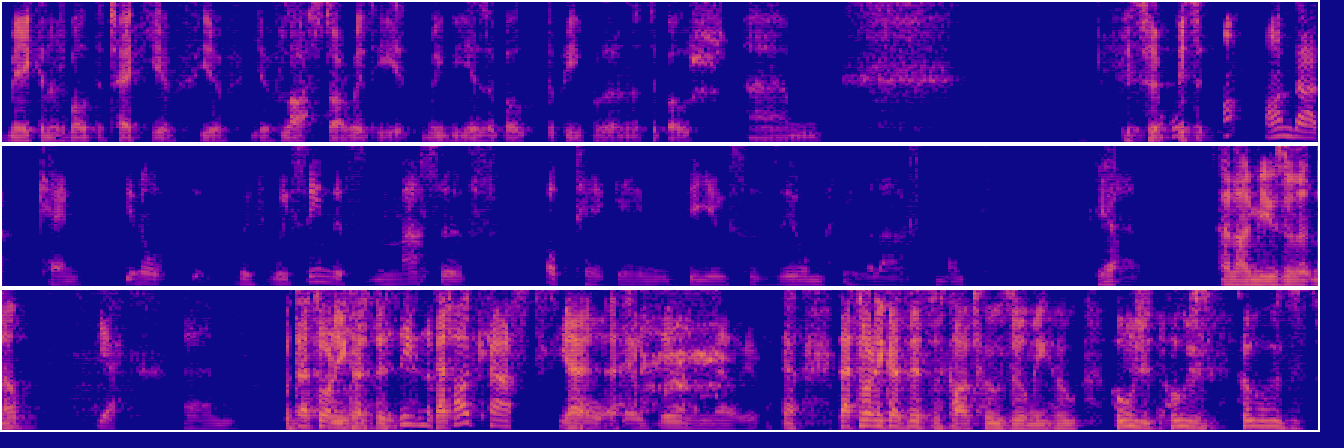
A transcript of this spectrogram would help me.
making it about the tech, you've you've you've lost already. It really is about the people, and it's about um, it's a it's a, on that Ken. You know, we've we've seen this massive uptake in the use of Zoom in the last month. Yeah, um, and I'm using it now. Yeah. Um, but that's only because there's even a that, podcast, you yeah. know, about Zooming now. You know? Yeah, that's only because this is called Who's Zooming Who. Who's who's who's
